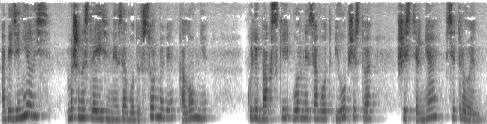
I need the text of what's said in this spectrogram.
объединилось машиностроительные заводы в Сормове, Коломне, Кулебакский горный завод и общество «Шестерня Ситроен».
